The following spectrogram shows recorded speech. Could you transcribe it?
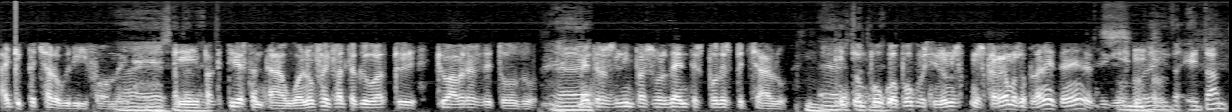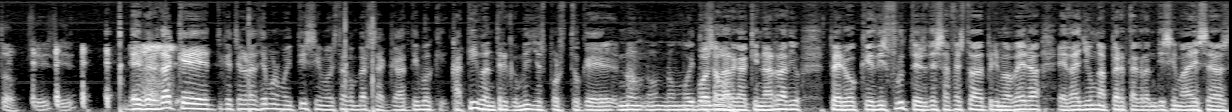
hai que pechar o grifo, home, ah, eh, para que tiras tanta agua, non fai falta que o, que, que o abras de todo. Eh. Mentras limpas os dentes podes pechalo. Mm. Entón, eh, entón pouco a pouco, se non nos, nos cargamos o planeta, eh? Así que... Hombre, e tanto, sí, sí. De verdad que, que che agradecemos moitísimo esta conversa cativa, cativa entre comillas, posto que non, non, non moito bueno. se alarga aquí na radio, pero que disfrutes desa festa da primavera e dalle unha aperta grandísima a esas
